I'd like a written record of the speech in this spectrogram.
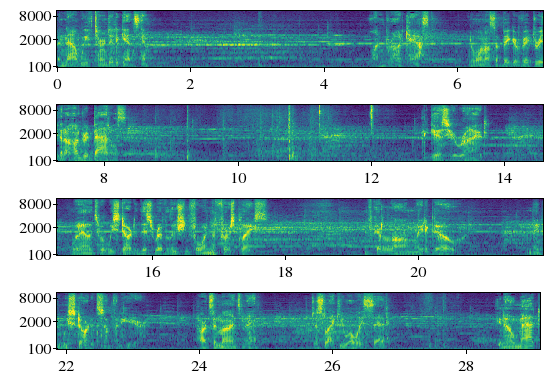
and now we've turned it against him. One broadcast. And won us a bigger victory than a hundred battles. I guess you're right. Well, it's what we started this revolution for in the first place. We've got a long way to go. Maybe we started something here. Hearts and minds, man. Just like you always said. You know, Matt,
